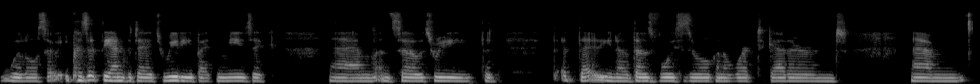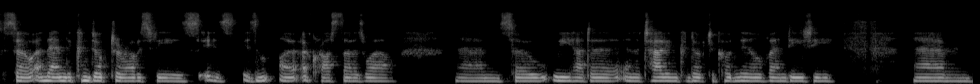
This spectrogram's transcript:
will also because at the end of the day it's really about the music. Um and so it's really that that you know those voices are all going to work together and um, so, and then the conductor obviously is is is uh, across that as well. Um, so we had a, an Italian conductor called Nil Venditti, um,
